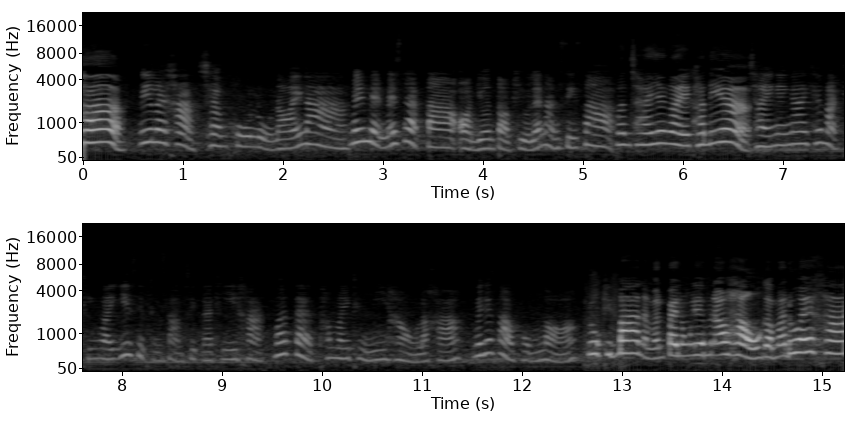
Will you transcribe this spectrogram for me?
ค่ะ นี่เลยค่ะ แชมพูหนูน้อยนา ไม่เหม็นไม่แสบตาอ่อนโยนต่อผิวและหนังศีรษะ มันใช้ยังไงคะเนี่ย ใช้ง่ายๆ แค่หมักทิ้งไว้ 20-30 นาทีค่ะ ว่าแต่ทำไมถึงมีเห่าล่ะคะ ไม่ได้สระผมเหรอ ลูกที่บ้านอะมันไปโรงเรียนมันเอาเหากลับมาด้วยค่ะ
